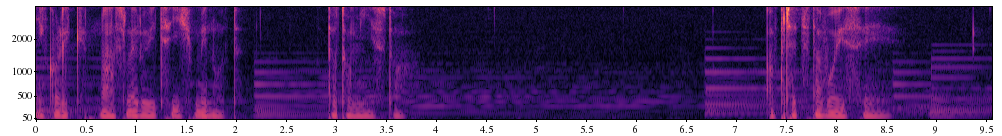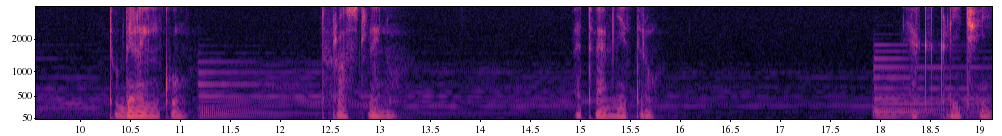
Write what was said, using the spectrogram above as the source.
několik následujících minut toto místo. Představuj si tu bylinku, tu rostlinu ve tvém nitru, klíčí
